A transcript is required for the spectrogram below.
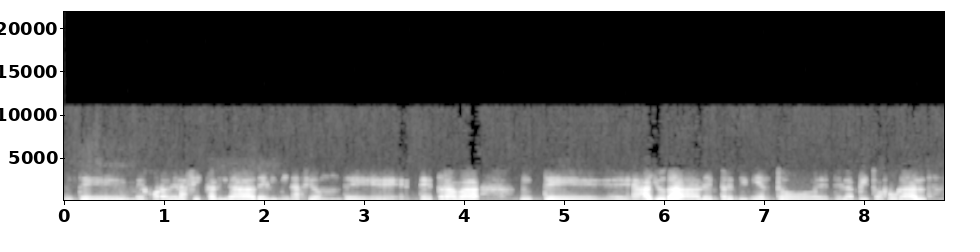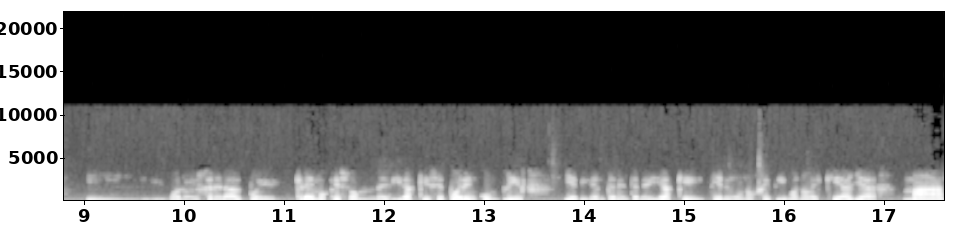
de mejora de la fiscalidad, de eliminación de, de trabas, de eh, ayuda al emprendimiento en el ámbito rural y, y, bueno, en general pues creemos que son medidas que se pueden cumplir y evidentemente medidas que tienen un objetivo, ¿no? Es que haya más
